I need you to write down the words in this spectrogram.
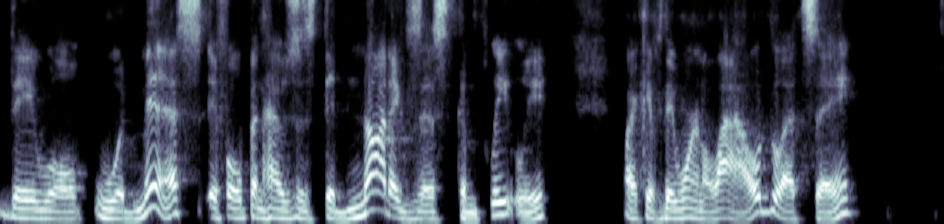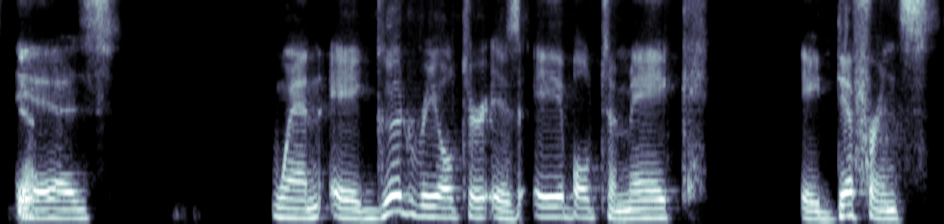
they will would miss if open houses did not exist completely, like if they weren't allowed, let's say, yeah. is when a good realtor is able to make a difference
